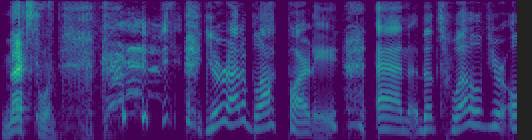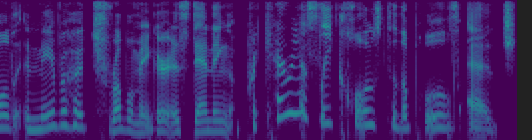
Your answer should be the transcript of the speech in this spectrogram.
Next one. You're at a block party, and the 12 year old neighborhood troublemaker is standing precariously close to the pool's edge.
